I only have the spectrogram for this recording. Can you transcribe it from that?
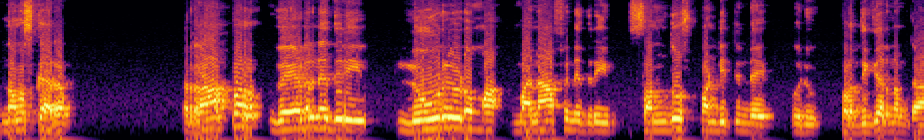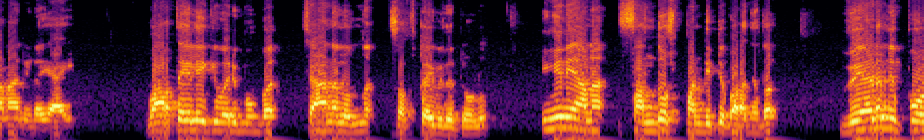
നമസ്കാരം. റാപ്പർ വേടനെതിരെയും ലോറി ഉടമ മനാഫിനെതിരെയും സന്തോഷ് പണ്ഡിറ്റിന്റെ ഒരു പ്രതികരണം കാണാനിടയായി. വാർത്തയിലേക്ക് വരും മുമ്പ് ചാനൽ ഒന്ന് സബ്സ്ക്രൈബ് ചെയ്തിട്ടുള്ളൂ. ഇങ്ങനെയാണ് സന്തോഷ് പണ്ഡിറ്റ് പറഞ്ഞത്. വേടൻ ഇപ്പോൾ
